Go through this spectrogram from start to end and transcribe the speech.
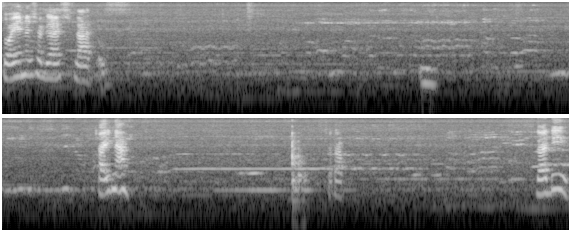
So, ayan na siya guys, lahat. Oh. Mm. Kain na. Daddy.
